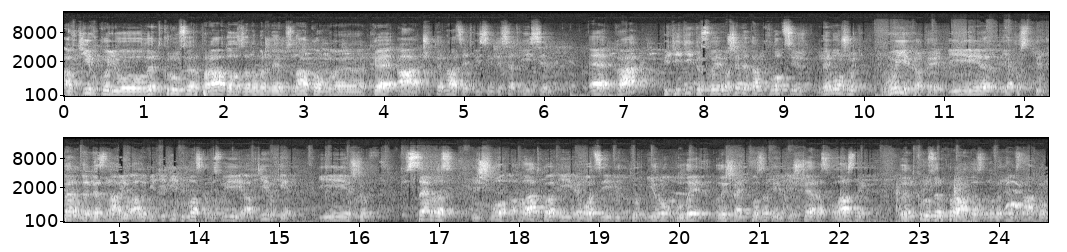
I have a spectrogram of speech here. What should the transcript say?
автівкою Land Cruiser Prado за номерним знаком е, КА 1488 ЕК, підійдіть до своєї машини, там хлопці не можуть виїхати і якось підперли, не знаю, але підійдіть, будь ласка, до своєї автівки і щоб все в нас йшло гладко і емоції від турніру були лише позитивні. Ще раз, власник Land Cruiser Prado за номерним знаком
